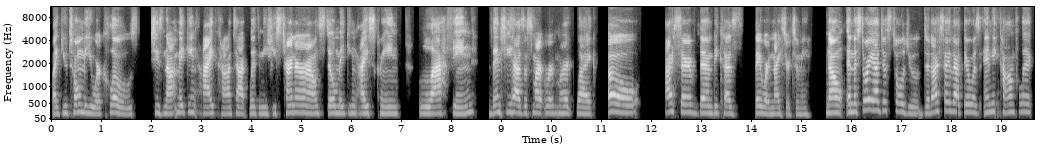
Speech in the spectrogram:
like you told me you were closed, she's not making eye contact with me. She's turning around, still making ice cream, laughing. Then she has a smart remark like, "Oh, I served them because they were nicer to me. Now, in the story I just told you, did I say that there was any conflict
